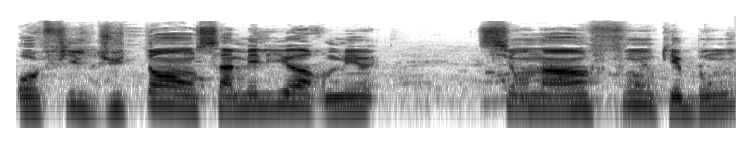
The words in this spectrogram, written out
Au fil du temps, on s'améliore. Mais si on a un fond qui est bon,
